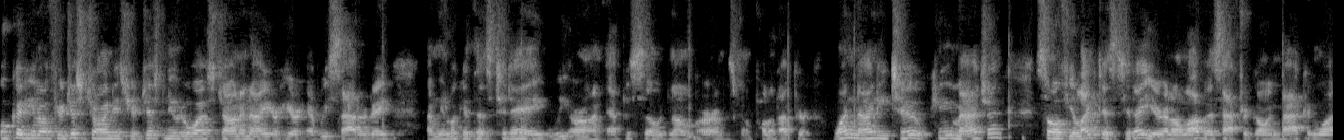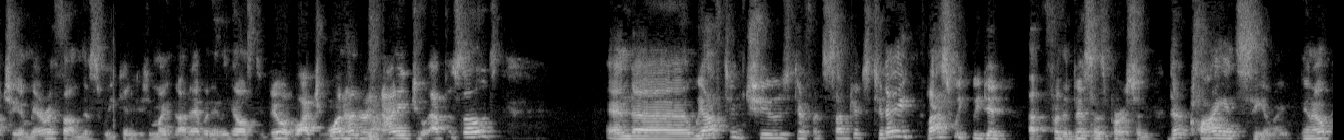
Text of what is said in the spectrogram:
Well, good. You know, if you're just joined us, you're just new to us. John and I are here every Saturday. I mean, look at this. Today, we are on episode number, I'm just going to pull it up here 192. Can you imagine? So, if you liked us today, you're going to love us after going back and watching a marathon this weekend because you might not have anything else to do and watching 192 episodes. And uh, we often choose different subjects. Today, last week we did uh, for the business person, their client ceiling. You know,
